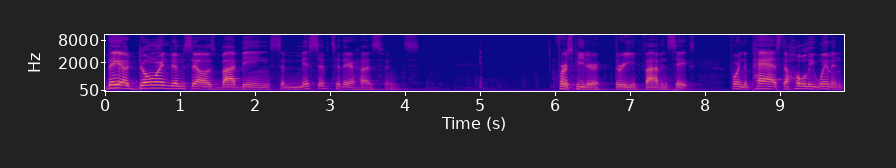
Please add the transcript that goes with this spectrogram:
They adorn themselves by being submissive to their husbands. 1 Peter 3 5 and 6. For in the past, the holy women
